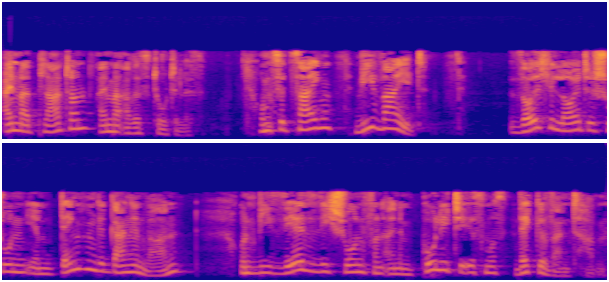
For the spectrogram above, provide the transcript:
Einmal Platon, einmal Aristoteles. Um zu zeigen, wie weit solche Leute schon in ihrem Denken gegangen waren und wie sehr sie sich schon von einem Polytheismus weggewandt haben.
